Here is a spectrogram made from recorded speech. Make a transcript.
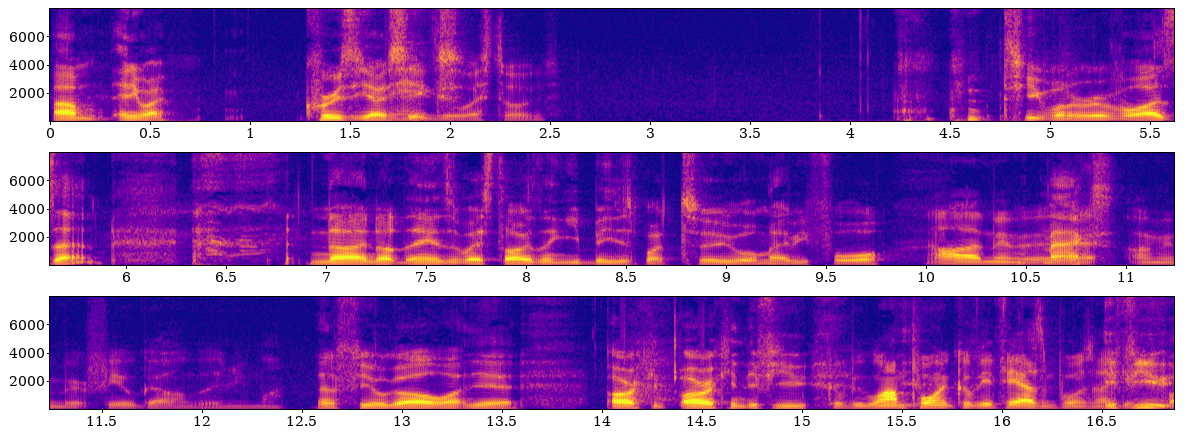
Um. Anyway, Cruzy The hands 06. of the West. Do you want to revise that? no, not the hands of West Tigers. I think you beat us by two or maybe four. Oh, I remember. Max. I remember at field goal and beating one. And a field goal one. Yeah. I reckon. I reckon if you Could be one point, could be a thousand points. If you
